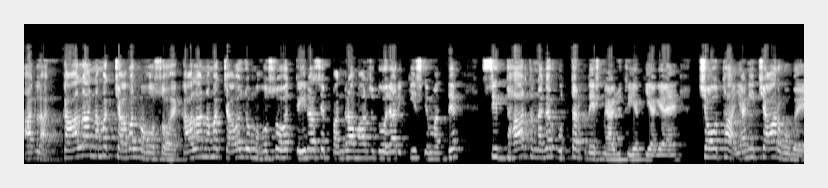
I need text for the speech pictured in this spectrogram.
अगला, काला नमक चावल महोत्सव है। काला नमक चावल जो महोत्सव है 13 से 15 मार्च 2021 के मध्य सिद्धार्थ नगर उत्तर प्रदेश में आयोजित किया गया है। चौथा, यानी चार हो गए।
